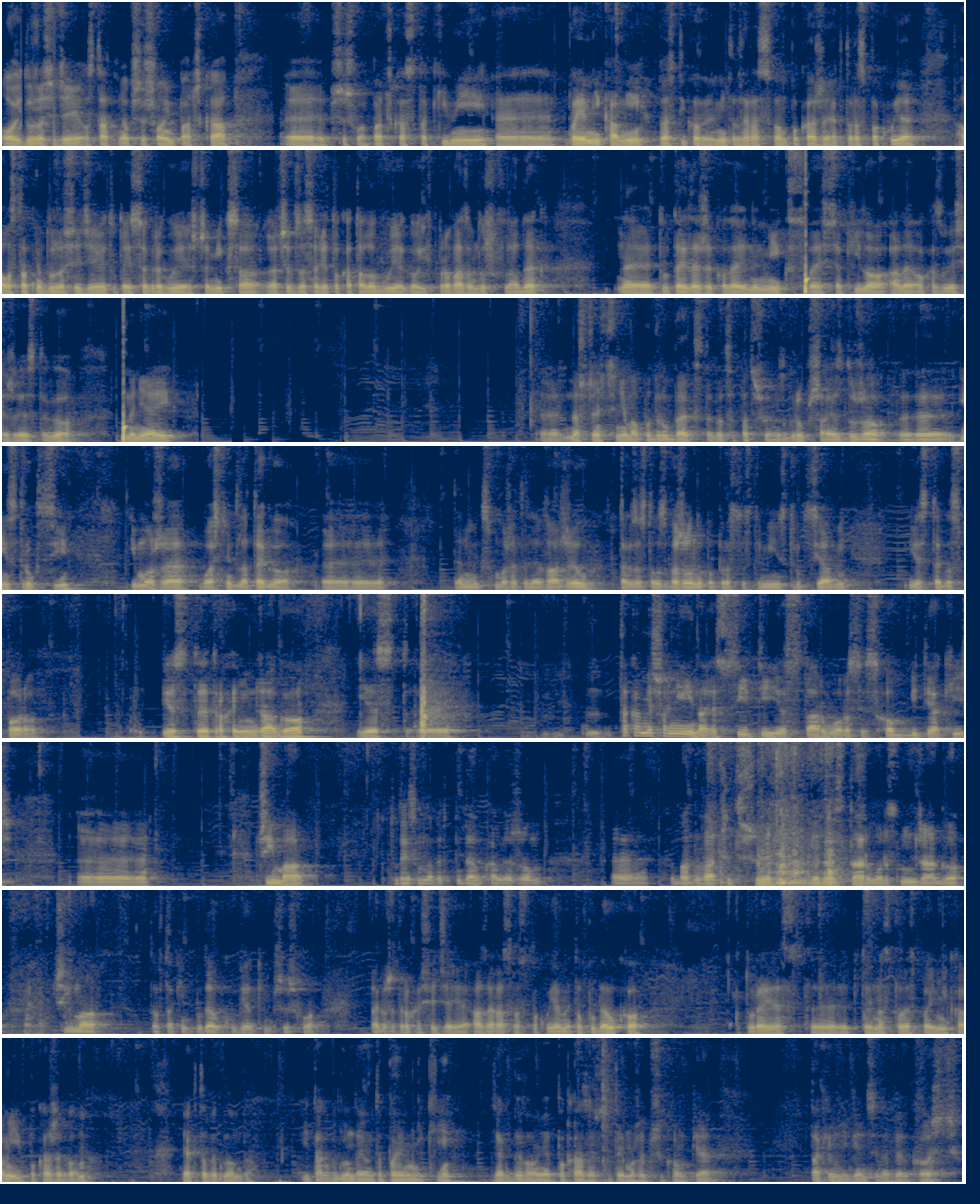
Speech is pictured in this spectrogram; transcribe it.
Oj, dużo się dzieje ostatnio. Przyszła mi paczka. E, przyszła paczka z takimi e, pojemnikami plastikowymi. To zaraz Wam pokażę, jak to rozpakuję. A ostatnio dużo się dzieje. Tutaj segreguję jeszcze miksa, znaczy w zasadzie to kataloguję go i wprowadzam do szufladek. E, tutaj leży kolejny miks, 20 kg, ale okazuje się, że jest tego mniej. E, Na szczęście nie ma podróbek, z tego co patrzyłem z grubsza jest dużo e, instrukcji i może właśnie dlatego e, ten miks może tyle ważył. Tak został zważony po prostu z tymi instrukcjami. Jest tego sporo. Jest e, trochę Ninjago, jest e, taka mieszanina. Jest City, jest Star Wars, jest Hobbit jakiś, Chima. Tutaj są nawet pudełka leżą. Chyba dwa czy trzy. Jeden Star Wars, Ninjago, Chima. To w takim pudełku wielkim przyszło. Także trochę się dzieje. A zaraz rozpakujemy to pudełko, które jest e, tutaj na stole z pojemnikami i pokażę Wam, jak to wygląda. I tak wyglądają te pojemniki. Jakby Wam je pokazać tutaj może przy kąpie. Takie mniej więcej na wielkość.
